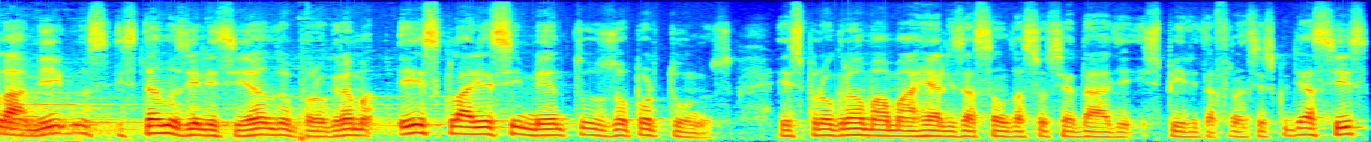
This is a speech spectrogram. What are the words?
Olá, amigos. Estamos iniciando o programa Esclarecimentos Oportunos. Esse programa é uma realização da Sociedade Espírita Francisco de Assis,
